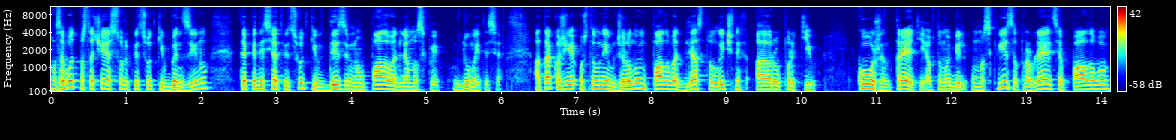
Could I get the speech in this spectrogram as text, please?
Завод постачає 40% бензину та 50% дизельного палива для Москви. Вдумайтеся. А також є основним джерелом палива для столичних аеропортів. Кожен третій автомобіль у Москві заправляється паливом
